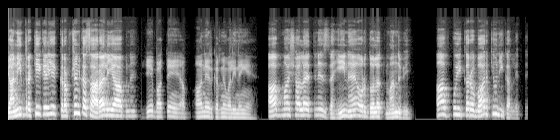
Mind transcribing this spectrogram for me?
यानी तरक्की के लिए करप्शन का सहारा लिया आपने। ये बातें अब आने करने वाली नहीं है। आप माशाल्लाह इतने जहीन हैं और दौलतमंद भी। आप कोई कारोबार क्यों नहीं कर लेते?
